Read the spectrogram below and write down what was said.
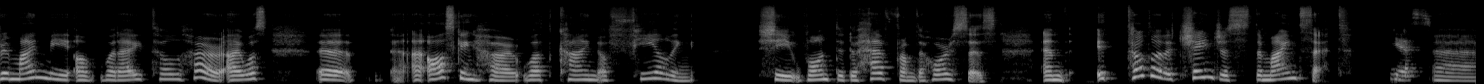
remind me of what i told her i was uh, uh, asking her what kind of feeling she wanted to have from the horses and it totally changes the mindset yes. uh,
